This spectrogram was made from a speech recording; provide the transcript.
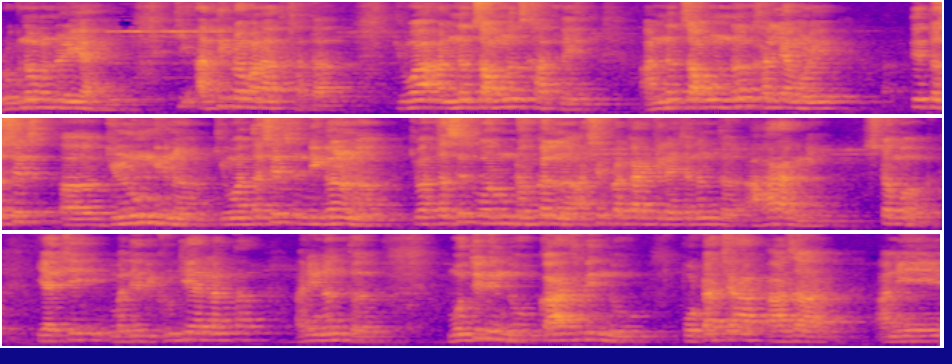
रुग्णमंडळी आहे की अतिप्रमाणात खातात किंवा अन्न चावूनच खात नाहीत. अन्न चावून न खाल्ल्यामुळे ते तसेच गिळून घेणं किंवा तसेच निगळणं किंवा तसेच वरून ढकलणं असे प्रकार केल्याच्यानंतर आहाराग्नी स्टमक याची मध्ये विकृती यायला लागतात. आणि नंतर मोतीबिंदू काचबिंदू पोटाचे आजार आणि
